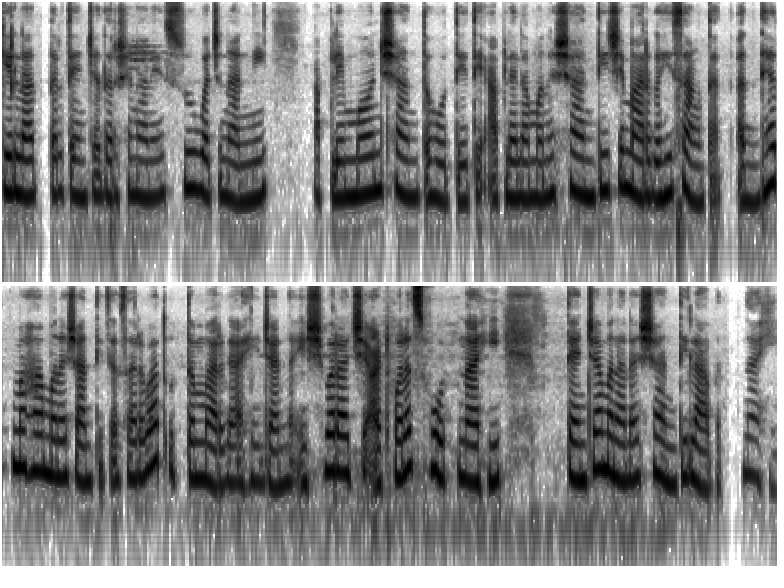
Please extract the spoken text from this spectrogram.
गेलात तर त्यांच्या दर्शनाने सुवचनांनी आपले मन शांत होते. ते आपल्याला मनशांतीचे मार्गही सांगतात. अध्यात्म हा मनशांतीचा सर्वात उत्तम मार्ग आहे ज्यांना ईश्वराची आठवणच होत नाही त्यांच्या मनाला शांती लाभत नाही.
